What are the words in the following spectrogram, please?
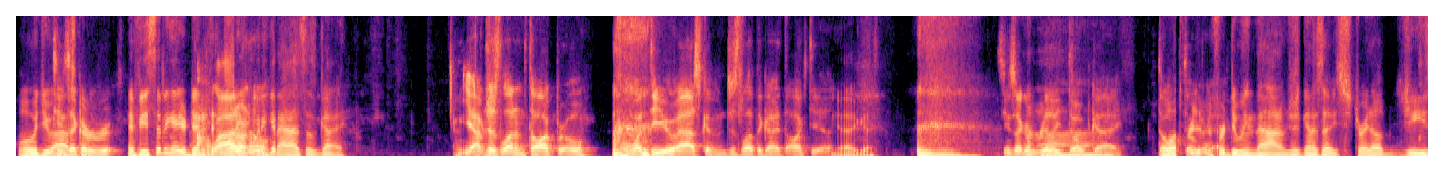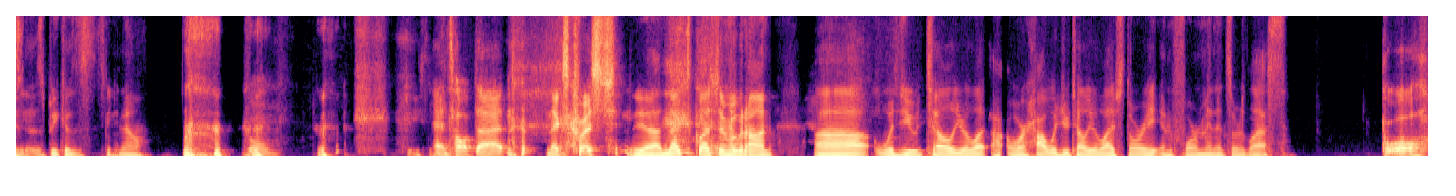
What would you seems ask like a re- if he's sitting at your dinner Oh, table? I don't know. what are you gonna ask this guy? yeah I've just let him talk bro well, what do you ask him just let the guy talk to you Yeah, I guess. Seems like a really dope Uh, guy. Well, Dope, if we're, dope if guy. we're doing that, I'm just gonna say straight up Jesus because you know. Boom. And top that. Next question. yeah. Next question. Moving on. Uh, would you tell your life, or how would you tell your life story in four minutes or less? Oh,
